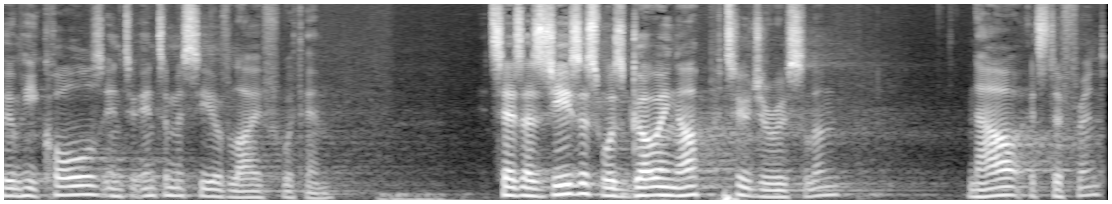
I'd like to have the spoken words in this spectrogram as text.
whom he calls into intimacy of life with him. It says, as Jesus was going up to Jerusalem, now it's different.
